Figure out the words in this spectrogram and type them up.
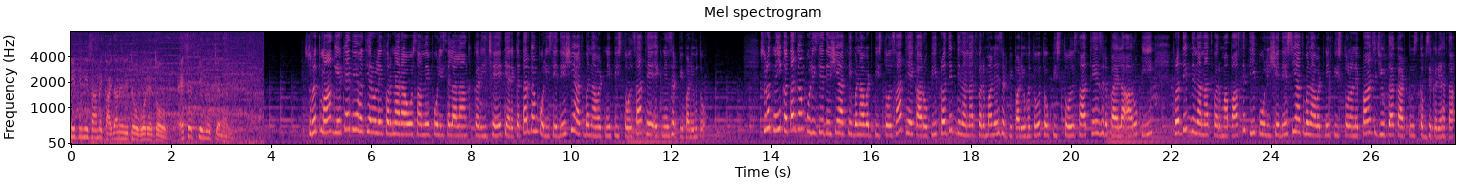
નીતિની સામે કાયદાની રીતે ઊભો રહેતો એસએસકે ન્યૂઝ ચેનલ. સુરતમાં ગેરકાયદે હથિયારો લઈ ફરનારાઓ સામે પોલીસે લાલાંક કરી છે, ત્યારે કતારગામ પોલીસે દેશી હાથ બનાવટની પિસ્તોલ સાથે એકને ઝડપી પાડ્યો હતો. સુરતની કતારગામ પોલીસે દેશી હાથની બનાવટ પિસ્તોલ સાથે એક આરોપી પ્રદીપ દિનાનાથ વર્માને ઝડપી પાડ્યો હતો, તો પિસ્તોલ સાથે ઝડપાયેલા આરોપી પ્રદીપ દિનાનાથ વર્મા પાસેથી પોલીસે દેશી હાથ બનાવટની પિસ્તોલ અને પાંચ જીવતા કારતૂસ કબજે કર્યા હતા.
